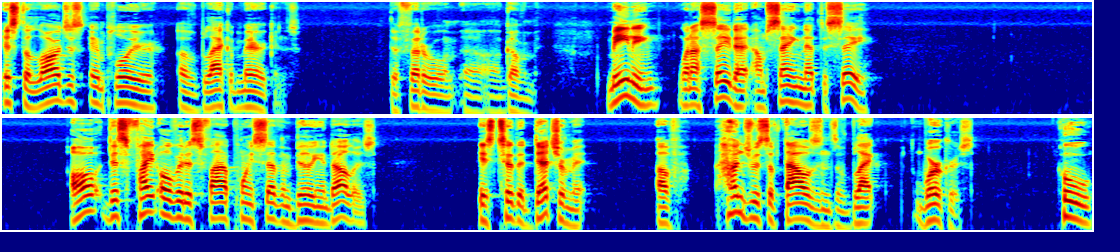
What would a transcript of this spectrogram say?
It's the largest employer of black Americans, the federal uh, government. Meaning, when I say that, I'm saying that to say all this fight over this 5.7 billion dollars is to the detriment of hundreds of thousands of black workers who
